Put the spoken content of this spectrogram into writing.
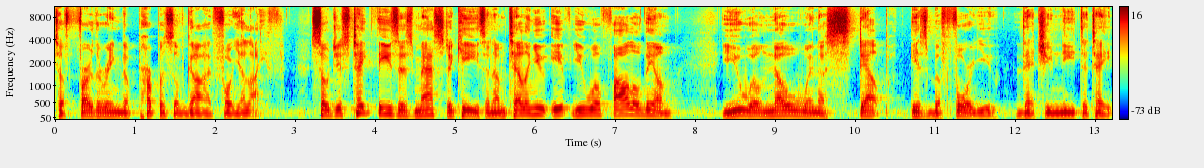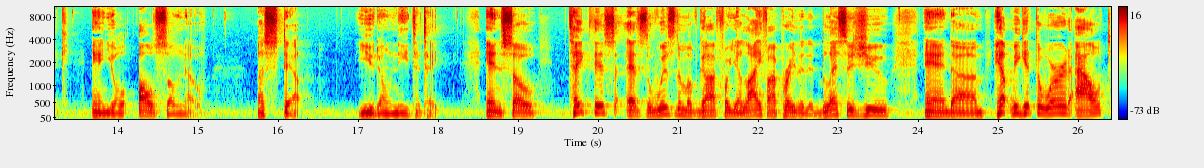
to furthering the purpose of God for your life. So just take these as master keys. And I'm telling you, if you will follow them, you will know when a step is before you that you need to take. And you'll also know a step you don't need to take. And so take this as the wisdom of God for your life. I pray that it blesses you and um, help me get the word out.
